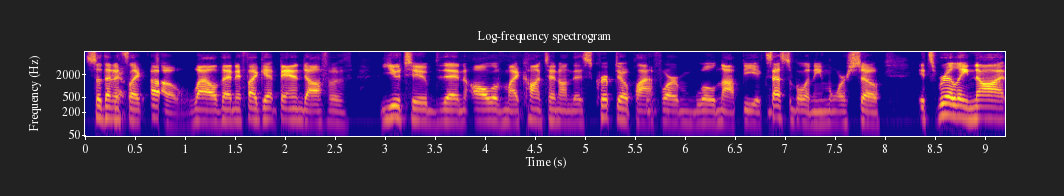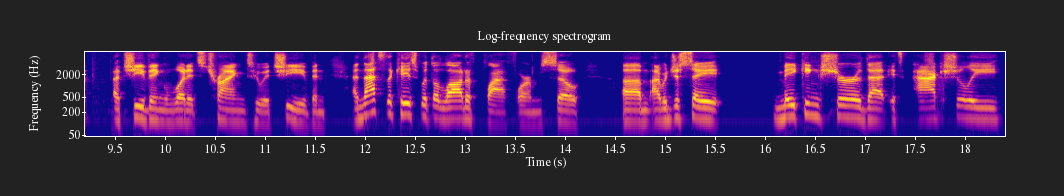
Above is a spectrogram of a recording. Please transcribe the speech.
So then yep. it's like, oh, well, then if I get banned off of YouTube, then all of my content on this crypto platform will not be accessible anymore. So it's really not achieving what it's trying to achieve, and and that's the case with a lot of platforms. So um, I would just say making sure that it's actually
